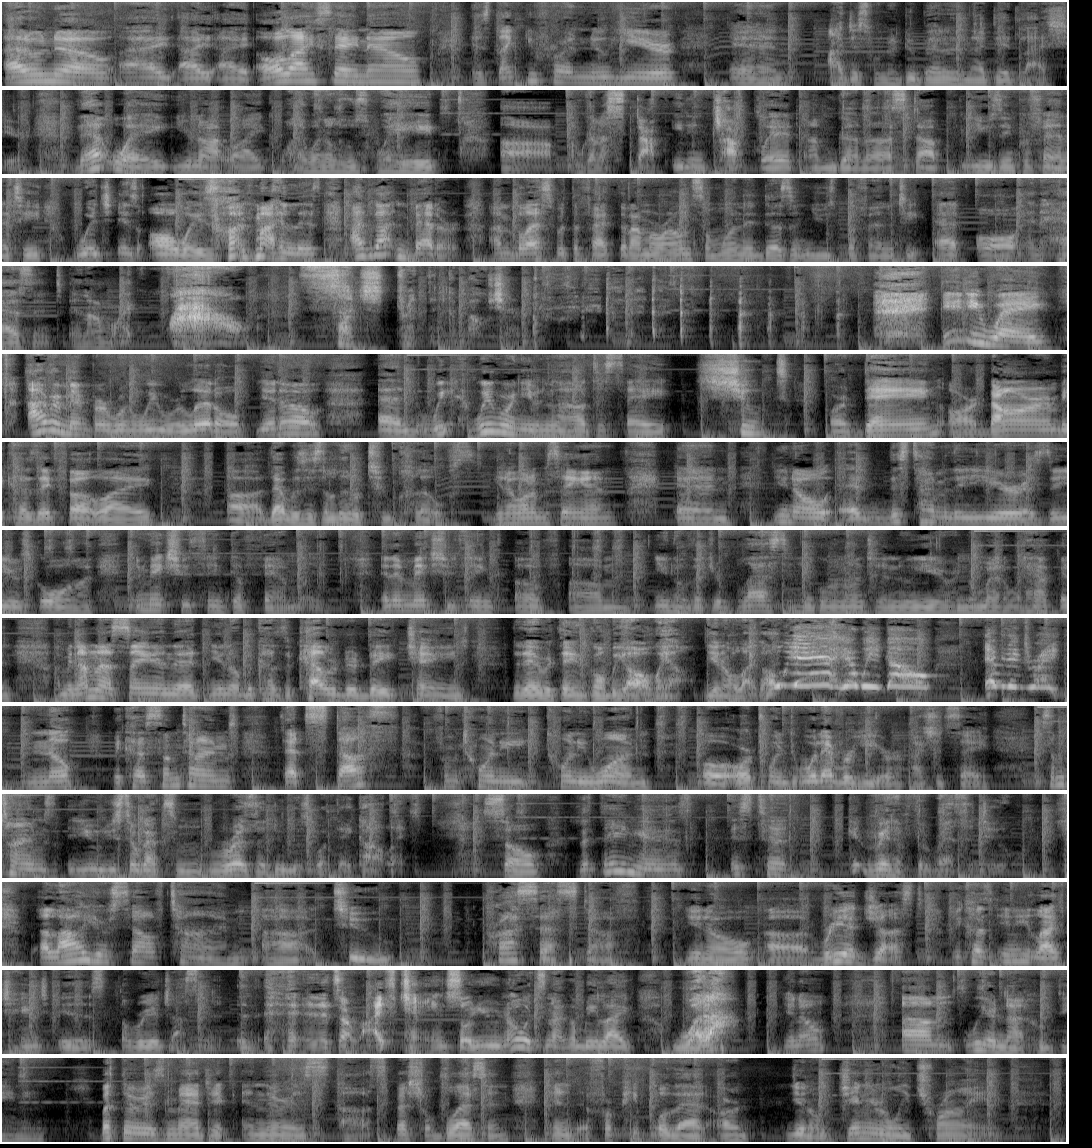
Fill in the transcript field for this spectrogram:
I don't know. I, I, I, all I say now is thank you for a new year, and I just want to do better than I did last year. That way, you're not like, well, I want to lose weight. Uh, I'm gonna stop eating chocolate. I'm gonna stop using profanity, which is always on my list. I've gotten better. I'm blessed with the fact that I'm around someone that doesn't use profanity at all and hasn't, and I'm like, wow, such strength and composure. anyway, I remember when we were little, you know, and we we weren't even allowed to say shoot or dang or darn because they felt like uh, that was just a little too close. You know what I'm saying? And you know, at this time of the year, as the years go on, it makes you think of family, and it makes you think of um, you know that you're blessed and you're going on to a new year, and no matter what happened. I mean, I'm not saying that you know because the calendar date changed that everything's gonna be all well. You know, like oh yeah, here we go, everything's right. Nope, because sometimes that stuff from 2021 or, or 20 whatever year I should say sometimes you, you still got some residue is what they call it. So the thing is is to get rid of the residue. Allow yourself time uh, to process stuff you know uh, readjust because any life change is a readjustment. It, it's a life change so you know it's not gonna be like voila you know? Um, we are not houdini but there is magic and there is a special blessing and for people that are you know genuinely trying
